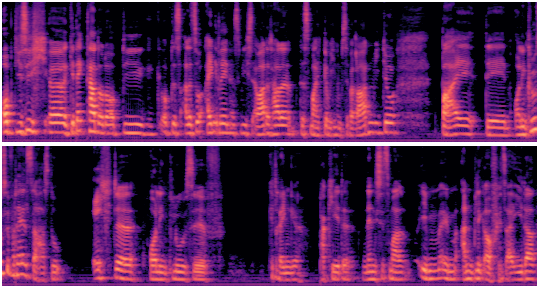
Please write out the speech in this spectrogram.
ob die sich äh, gedeckt hat oder ob, die, ob das alles so eingetreten ist, wie ich es erwartet hatte, das mache ich glaube ich in einem separaten Video. Bei den All-Inclusive Hotels, da hast du echte All-Inclusive Getränke Pakete, nenne ich es jetzt mal im, im Anblick auf jetzt AIDA,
